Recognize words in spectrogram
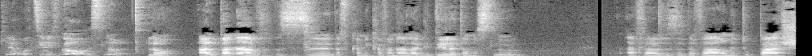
כאילו הם רוצים לפגוע במסלול? לא. על פניו זה דווקא מכוונה להגדיל את המסלול, אבל זה דבר מטופש.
